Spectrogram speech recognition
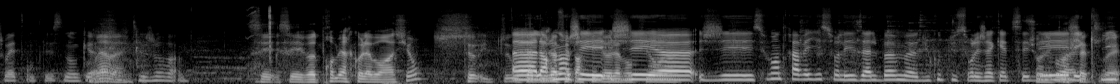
chouette en plus. Donc, euh, Ouais, ouais. toujours. euh, C'est votre première collaboration? Euh, alors déjà non, j'ai euh, euh, souvent travaillé sur les albums, euh, du coup plus sur les jaquettes CD, Sur les clips, ouais,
